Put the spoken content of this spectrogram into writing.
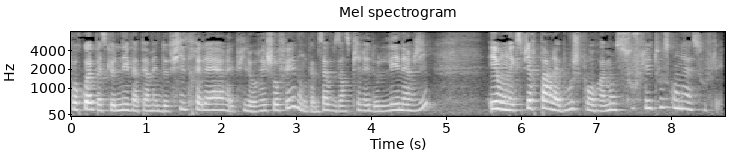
Pourquoi? Parce que le nez va permettre de filtrer l'air et puis le réchauffer. Donc comme ça, vous inspirez de l'énergie. Et on expire par la bouche pour vraiment souffler tout ce qu'on a à souffler.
